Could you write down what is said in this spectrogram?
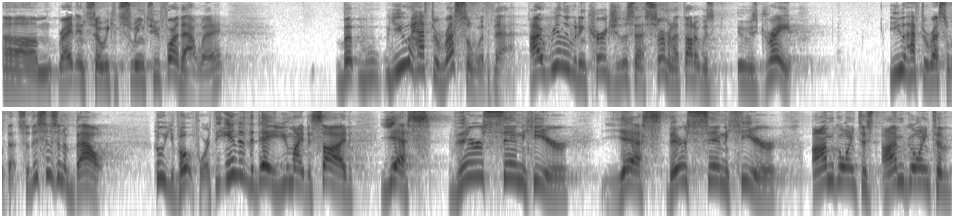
um, right? And so we could swing too far that way. But you have to wrestle with that. I really would encourage you to listen to that sermon. I thought it was, it was great. You have to wrestle with that. So this isn't about who you vote for. At the end of the day, you might decide, yes, there's sin here. Yes, there's sin here. I'm going to, I'm going to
